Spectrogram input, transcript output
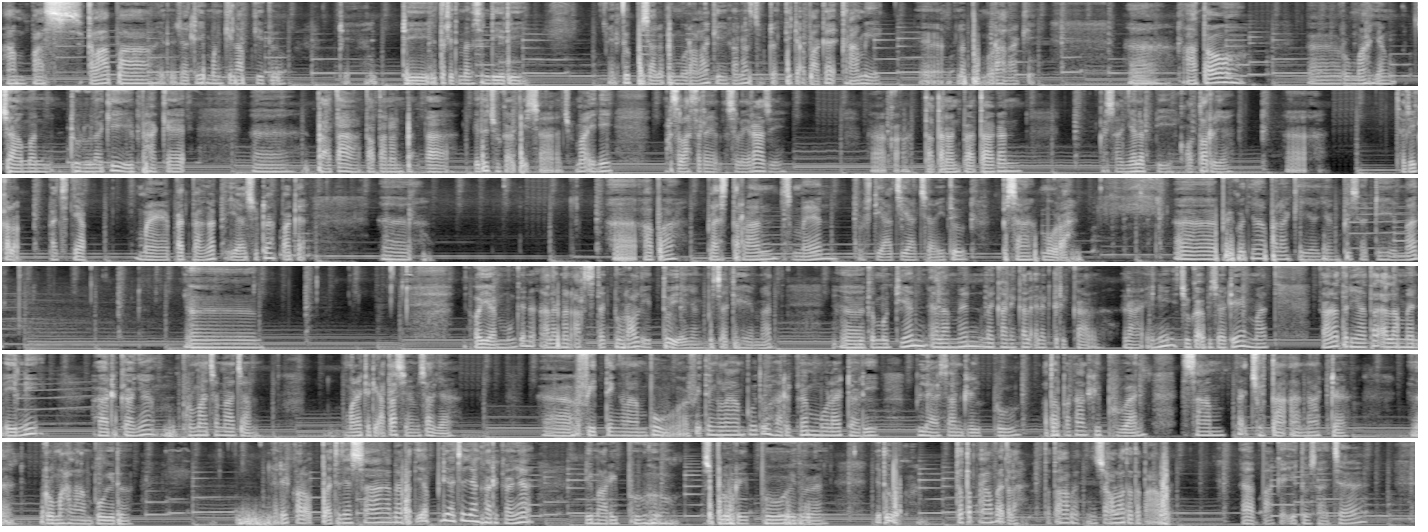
ampas kelapa itu jadi mengkilap gitu di, di treatment sendiri. Itu bisa lebih murah lagi karena sudah tidak pakai keramik ya, lebih murah lagi. Uh, atau uh, rumah yang zaman dulu lagi pakai uh, bata tatanan bata itu juga bisa. Cuma ini masalah selera, sih. Uh, tatanan bata kan kesannya lebih kotor ya. Uh, jadi kalau budgetnya mepet banget ya sudah pakai uh, uh, apa plesteran semen terus diaci aja itu bisa murah. Uh, berikutnya apalagi ya yang bisa dihemat? Uh, oh ya mungkin elemen arsitektural itu ya yang bisa dihemat kemudian elemen mechanical electrical. Nah ini juga bisa dihemat karena ternyata elemen ini harganya bermacam-macam. Mulai dari atas ya misalnya. E, fitting lampu. Fitting lampu itu harga mulai dari belasan ribu atau bahkan ribuan sampai jutaan ada. Ya, rumah lampu itu. Jadi kalau budgetnya sangat mepet ya beli aja yang harganya lima ribu sepuluh ribu gitu kan. Itu tetap awet lah tetap awet. Insya Allah tetap awet. Nah, pakai itu saja.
